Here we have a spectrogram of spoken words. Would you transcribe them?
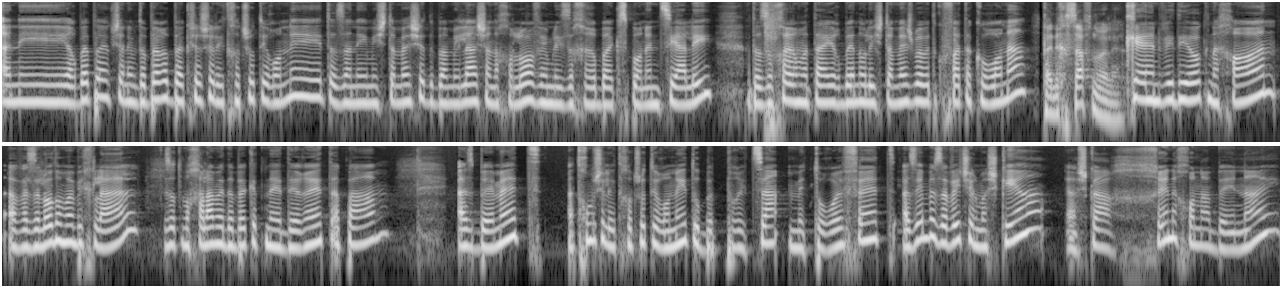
אני, הרבה פעמים כשאני מדברת בהקשר של התחדשות עירונית, אז אני משתמשת במילה שאנחנו לא אוהבים להיזכר בה אקספוננציאלי. אתה זוכר מתי הרבנו להשתמש בה בתקופת הקורונה? מתי נחשפנו אליה. כן, בדיוק, נכון, אבל זה לא דומה בכלל. זאת מחלה מדבקת נהדרת הפעם. אז באמת, התחום של התחדשות עירונית הוא בפריצה מטורפת. אז אם בזווית של משקיע, ההשקעה הכי נכונה בעיניי,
